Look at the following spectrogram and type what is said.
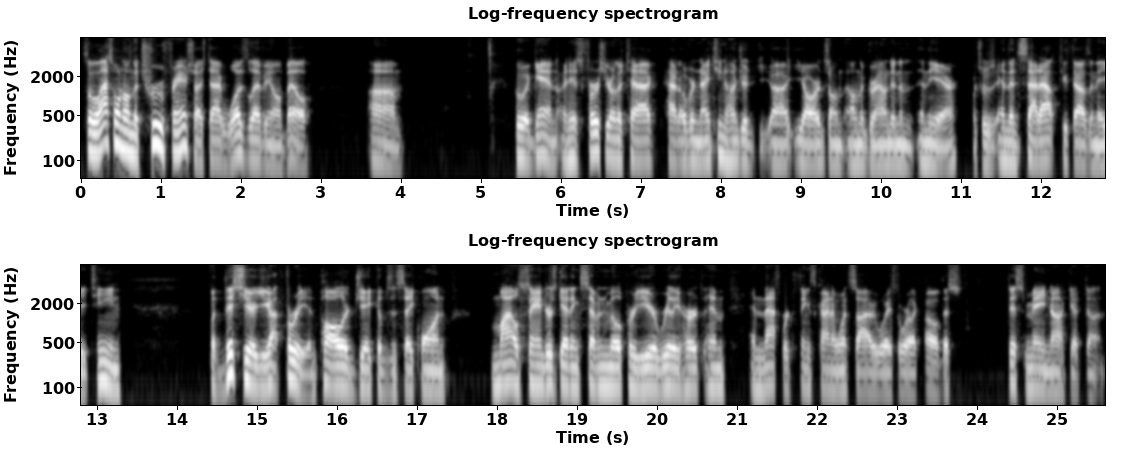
So the last one on the true franchise tag was Le'Veon Bell, um, who again in his first year on the tag had over 1,900 uh, yards on on the ground and in, in the air, which was and then sat out 2018. But this year you got three, and Pollard, Jacobs, and Saquon. Miles Sanders getting seven mil per year really hurt him, and that's where things kind of went sideways to where like, oh, this this may not get done.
